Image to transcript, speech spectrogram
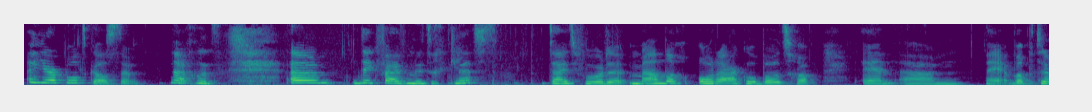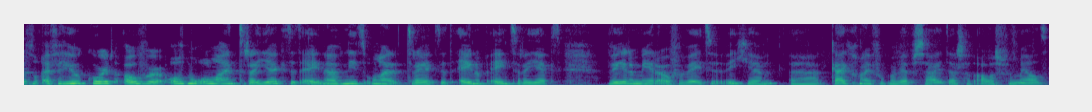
een jaar podcasten. Nou goed, um, dik vijf minuten gekletst. Tijd voor de maandag orakelboodschap. En um, nou ja, wat betreft nog even heel kort over of mijn online traject, het een, of niet online traject, het één op één traject, weer er meer over weten. Weet je, uh, kijk gewoon even op mijn website, daar staat alles vermeld.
